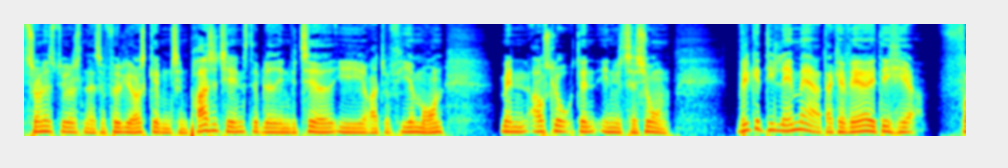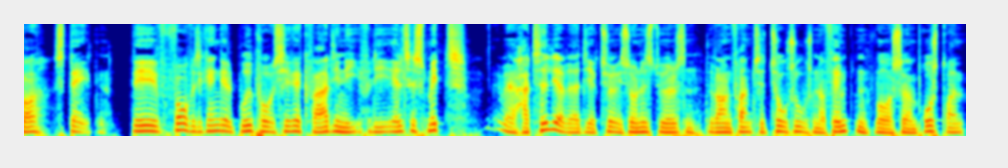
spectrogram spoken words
Sundhedsstyrelsen er selvfølgelig også gennem sin pressetjeneste blevet inviteret i Radio 4 morgen, men afslog den invitation. Hvilke dilemmaer, der kan være i det her for staten, det får vi til gengæld bud på cirka kvart i ni, fordi Else Schmidt Øh, har tidligere været direktør i Sundhedsstyrelsen. Det var hun frem til 2015, hvor Søren Brostrøm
